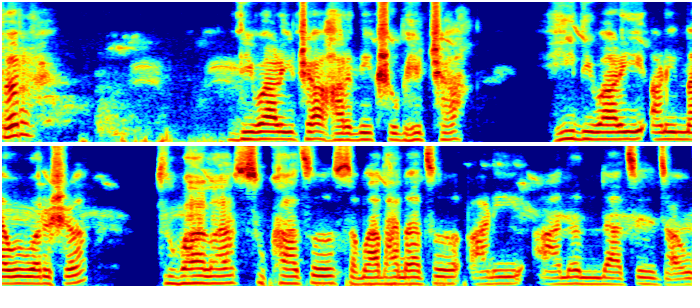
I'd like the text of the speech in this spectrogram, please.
तर दिवाळीच्या हार्दिक शुभेच्छा. ही दिवाळी आणि नववर्ष तुम्हाला सुखाचं समाधानाचं आणि आनंदाचे जाऊ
